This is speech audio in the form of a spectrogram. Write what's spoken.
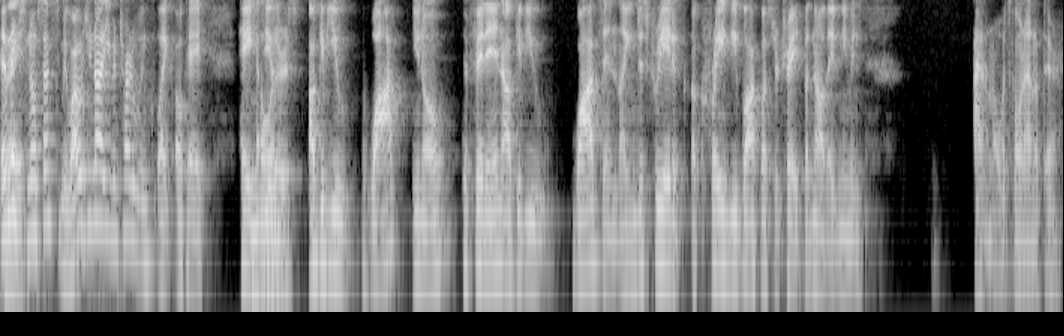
That makes no sense to me. Why would you not even try to inc- like, okay, hey No one- Steelers, I'll give you Watt, you know, to fit in. I'll give you Watson, like, and just create a, a crazy blockbuster trade. But no, they didn't even. I don't know what's going on up there.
